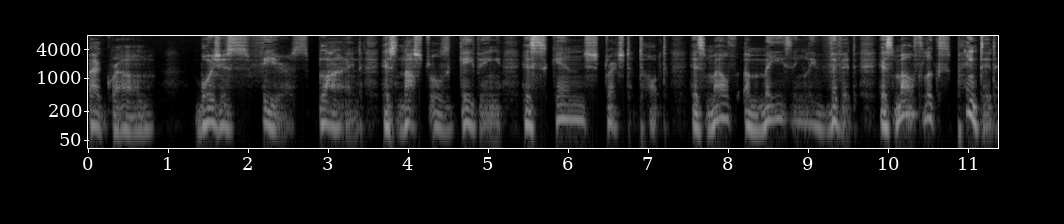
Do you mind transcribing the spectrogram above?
background Borges fierce, blind, his nostrils gaping, his skin stretched taut, his mouth amazingly vivid. His mouth looks painted.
